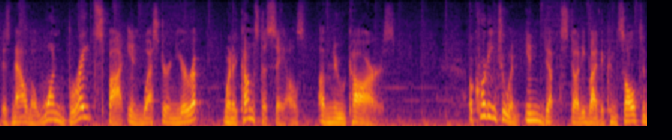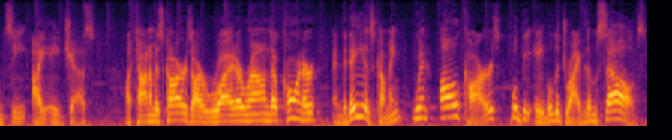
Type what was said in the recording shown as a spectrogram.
is now the one bright spot in Western Europe when it comes to sales of new cars. According to an in depth study by the consultancy IHS, autonomous cars are right around the corner, and the day is coming when all cars will be able to drive themselves.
